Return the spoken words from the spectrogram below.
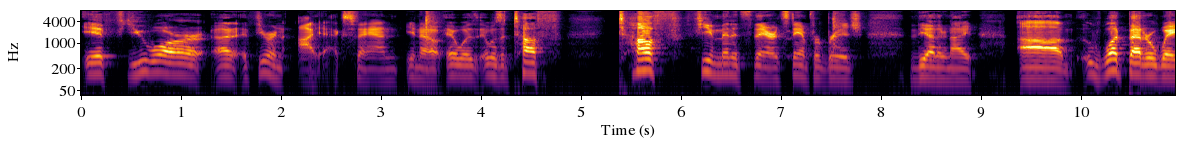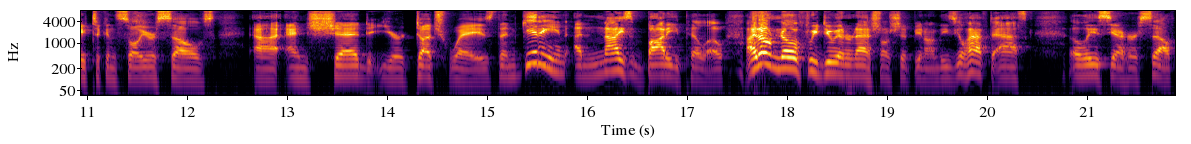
if you are uh, if you're an Ajax fan, you know it was it was a tough tough few minutes there at Stamford Bridge the other night. Um, what better way to console yourselves uh, and shed your Dutch ways than getting a nice body pillow? I don't know if we do international shipping on these. You'll have to ask Alicia herself.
